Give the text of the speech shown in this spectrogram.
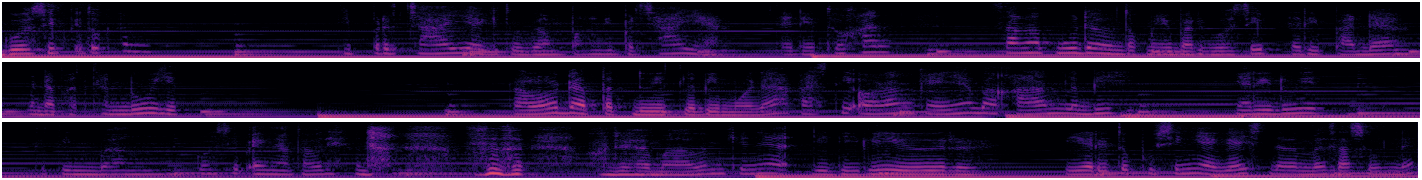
Gosip itu kan dipercaya gitu gampang dipercaya. Dan itu kan sangat mudah untuk menyebar gosip daripada mendapatkan duit kalau dapat duit lebih mudah pasti orang kayaknya bakalan lebih nyari duit ketimbang gosip. Eh nggak tahu deh udah udah malam kayaknya jadi liur. Liur itu pusing ya guys dalam bahasa Sunda.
